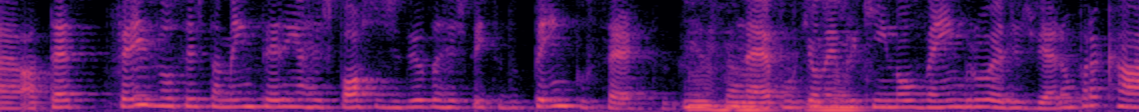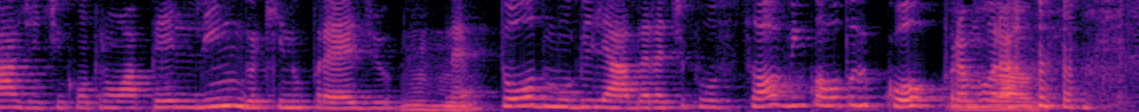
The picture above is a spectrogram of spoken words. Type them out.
a- até fez vocês também terem a resposta de Deus a respeito do tempo certo. Exato. Né? Porque eu Exato. lembro que em novembro eles vieram pra cá, a gente encontrou um AP lindo aqui no prédio, né? Todo mobiliado, era tipo só vir com a roupa do corpo pra morar.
